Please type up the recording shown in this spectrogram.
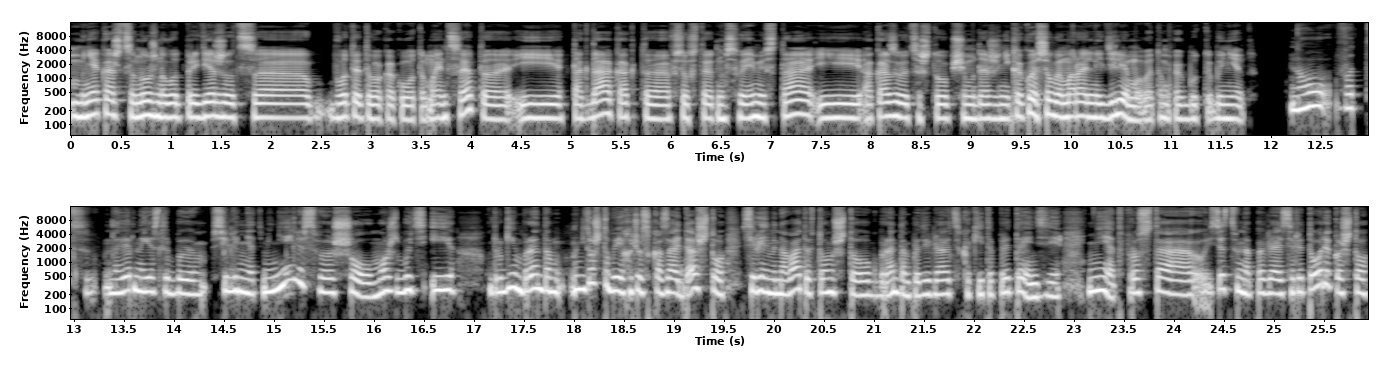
мне кажется, нужно вот придерживаться вот этого какого-то mindset а, и тогда как-то все встает на свои места, и оказывается, что, в общем, даже никакой особой моральной дилеммы в этом как будто бы нет. Ну, вот, наверное, если бы Celine не отменили свое шоу, может быть, и другим брендам, ну, не то чтобы я хочу сказать, да, что Celine виновата в том, что к брендам предъявляются какие-то претензии. Нет, просто, естественно, появляется риторика, что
